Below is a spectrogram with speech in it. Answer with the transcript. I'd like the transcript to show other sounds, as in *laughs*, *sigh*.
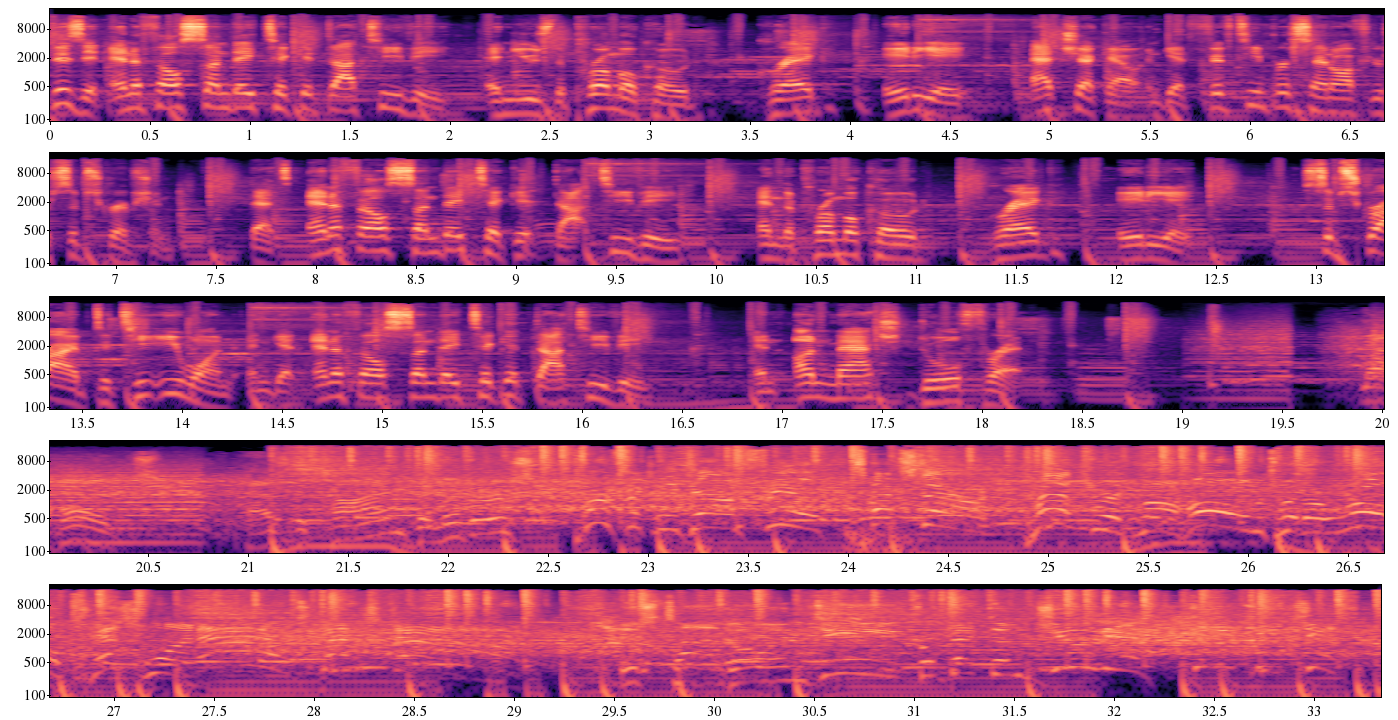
Visit NFLSundayTicket.tv and use the promo code GREG88 at checkout and get 15% off your subscription. That's NFLSundayTicket.tv and the promo code GREG88. Subscribe to TE1 and get NFLSundayTicket.tv, an unmatched dual threat. Mahomes has the time, delivers perfectly downfield. Touchdown, Patrick Mahomes with a rope. This one, Adams, touchdown! This time going deep for Beckham Jr. He catch it?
